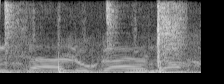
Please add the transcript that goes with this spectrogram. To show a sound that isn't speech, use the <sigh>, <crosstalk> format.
Dyan sa lugar, no?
